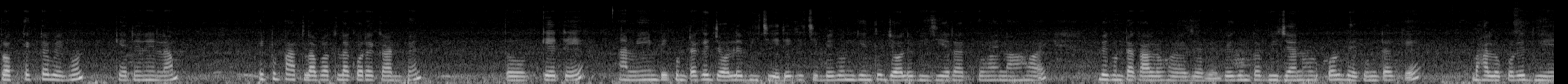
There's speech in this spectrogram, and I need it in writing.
প্রত্যেকটা বেগুন কেটে নিলাম। একটু পাতলা পাতলা করে কাটবেন। তো কেটে আমি বেগুনটাকে জলে ভিজিয়ে রেখেছি। বেগুন কিন্তু জলে ভিজিয়ে রাখতে হয়, না হয় বেগুনটা কালো হয়ে যাবে। বেগুনটা ভিজানোর পর বেগুনটাকে ভালো করে ধুয়ে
